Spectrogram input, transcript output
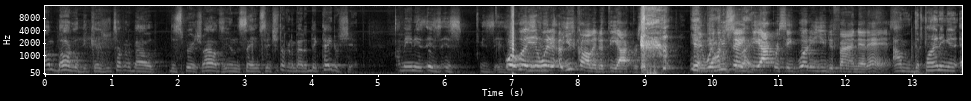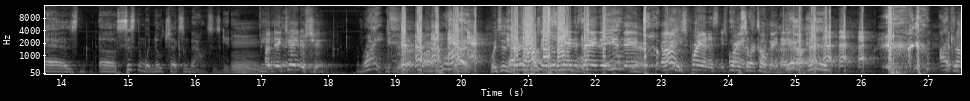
I'm boggled because you're talking about the spirituality in the same sense. You're talking about a dictatorship. I mean, is is is is. is Well, what, what, you call it a theocracy. Yeah, and when you say right. theocracy, what do you define that as? I'm defining it as a system with no checks and balances. Get it? a dictatorship. Right. Yeah, right. Right. Which is That's very I'm just saying the same thing you said. Yeah. Uh, Right. you spraying us. You Oh, spraying I'm sorry, us. Okay, there you go. And- and I That's can all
